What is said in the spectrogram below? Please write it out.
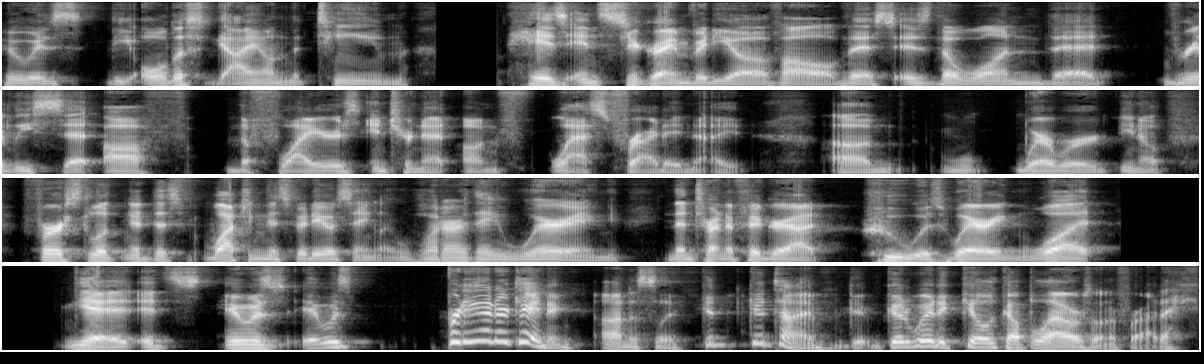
who is the oldest guy on the team his instagram video of all of this is the one that really set off the flyers internet on last friday night um where we're you know first looking at this watching this video saying like what are they wearing? then trying to figure out who was wearing what. Yeah it- it's it was it was pretty entertaining honestly. Good good time. Good, good way to kill a couple hours on a friday.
